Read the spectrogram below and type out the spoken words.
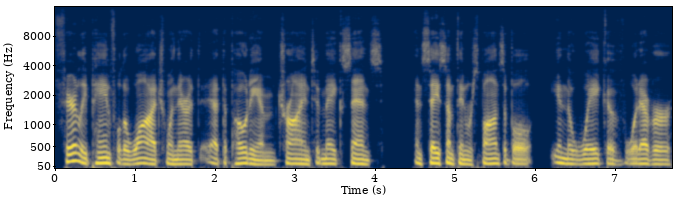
fairly painful to watch when they're at, at the podium trying to make sense and say something responsible in the wake of whatever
